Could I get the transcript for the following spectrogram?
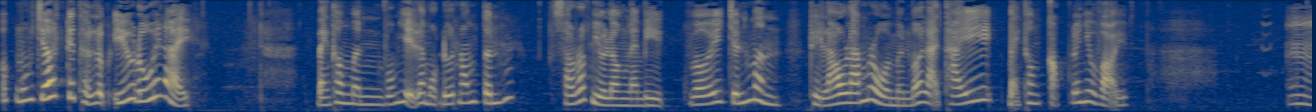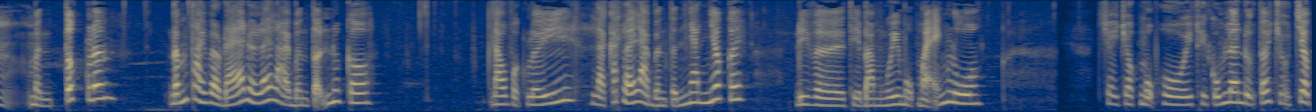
Ức muốn chết cái thể lực yếu đuối này. Bản thân mình vốn dĩ là một đứa nóng tính. Sau rất nhiều lần làm việc với chính mình thì lâu lắm rồi mình mới lại thấy bản thân cọc đó như vậy. Mình tức lắm. Đấm tay vào đá để lấy lại bình tĩnh nữa cơ. Đau vật lý là cách lấy lại bình tĩnh nhanh nhất ấy đi về thì bầm nguyên một mảng luôn. Chạy trật một hồi thì cũng lên được tới chỗ chụp.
